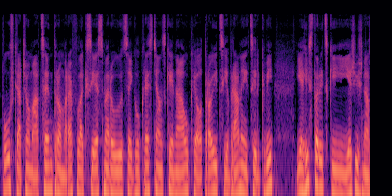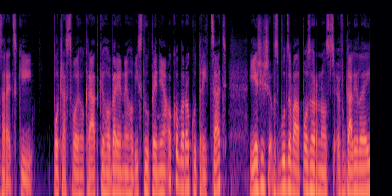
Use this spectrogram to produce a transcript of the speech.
Spúšťačom a centrom reflexie smerujúcej ku kresťanskej náuke o trojici v ranej cirkvi je historický Ježiš Nazarecký. Počas svojho krátkeho verejného vystúpenia okolo roku 30 Ježiš vzbudzoval pozornosť v Galilei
